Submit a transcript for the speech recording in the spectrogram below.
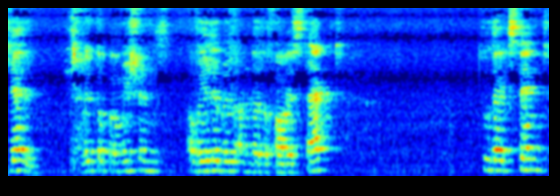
gel with the permissions available under the Forest Act to the extent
